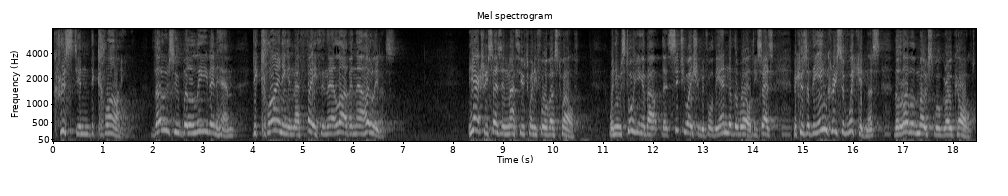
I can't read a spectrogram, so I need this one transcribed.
Christian decline. Those who believe in him declining in their faith, in their love, in their holiness. He actually says in Matthew 24, verse 12, when he was talking about the situation before the end of the world, he says, Because of the increase of wickedness, the love of most will grow cold.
